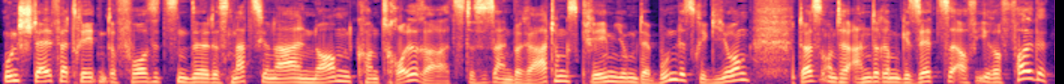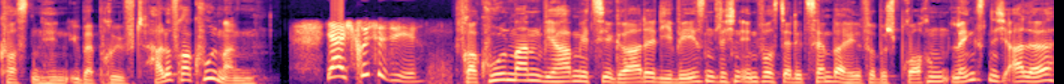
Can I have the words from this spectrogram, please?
und stellvertretende Vorsitzende des Nationalen Normenkontrollrats. Das ist ein Beratungs Beratungsgremium der Bundesregierung, das unter anderem Gesetze auf ihre Folgekosten hin überprüft. Hallo, Frau Kuhlmann. Ja, ich grüße Sie. Frau Kuhlmann, wir haben jetzt hier gerade die wesentlichen Infos der Dezemberhilfe besprochen. Längst nicht alle.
